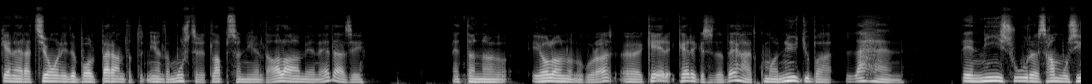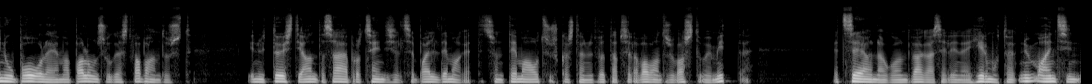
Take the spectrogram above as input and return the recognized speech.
generatsioonide poolt pärandatud nii-öelda muster, et laps on nii-öelda alam ja nii edasi, et on nagu, ei ole olnud nagu ras-, äh, ker-, kerge seda teha, et kui ma nüüd juba lähen, teen nii suure sammu sinu poole ja ma palun su käest vabandust, ja nüüd tõesti anda sajaprotsendiliselt see pall tema kätte, et see on tema otsus, kas ta nüüd võtab selle vabanduse vastu või mitte. et see on nagu olnud väga selline hirmutav, et nüüd ma andsin,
